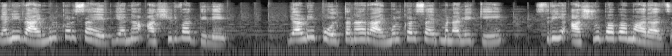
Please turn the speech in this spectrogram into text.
यांनी रायमुलकर साहेब यांना आशीर्वाद दिले. यावेळी बोलताना रायमुलकर साहेब म्हणाले की श्री आश्रूबाबा महाराज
